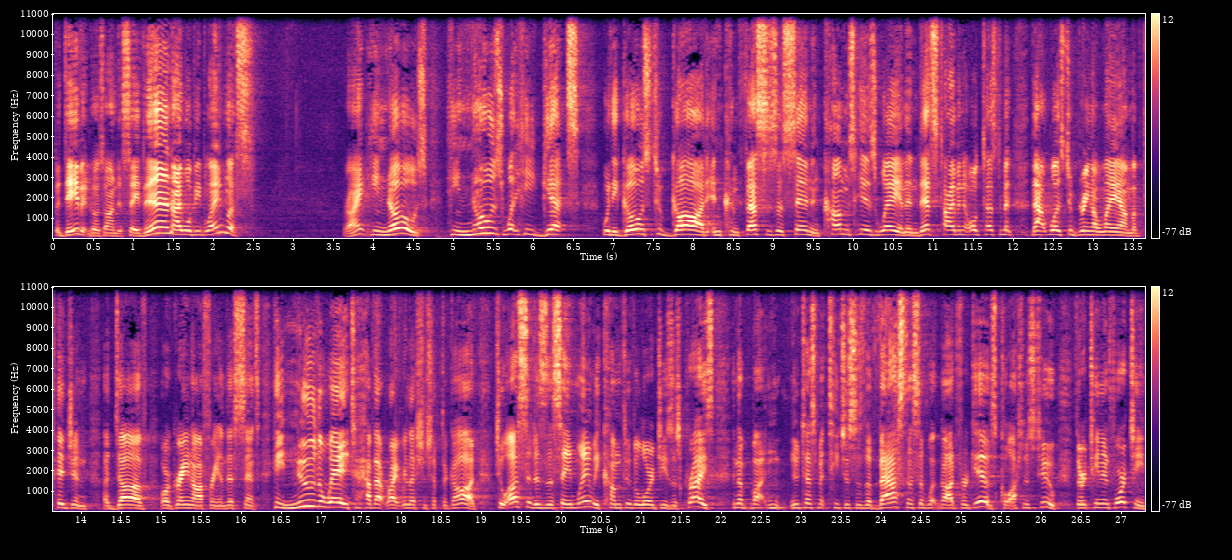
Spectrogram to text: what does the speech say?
But David goes on to say, Then I will be blameless. Right? He knows, he knows what he gets when he goes to God and confesses his sin and comes his way. And in this time in the Old Testament, that was to bring a lamb, a pigeon, a dove, or a grain offering in this sense. He knew the way to have that right relationship to God. To us, it is the same way. We come through the Lord Jesus Christ. And the New Testament teaches us the vastness of what God forgives. Colossians 2 13 and 14.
